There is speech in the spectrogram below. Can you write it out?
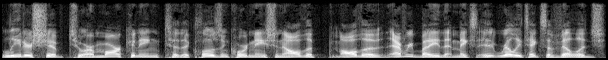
leadership to our marketing to the closing coordination, all the, all the, everybody that makes it really takes a village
